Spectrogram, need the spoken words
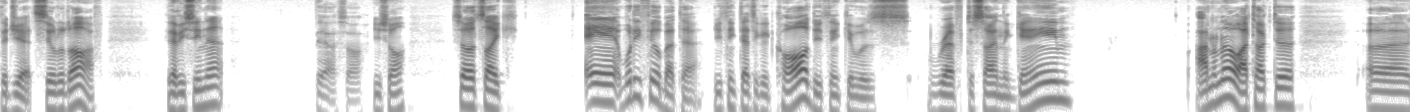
the Jets, sealed it off. Have you seen that? Yeah, I saw. You saw? So it's like, and what do you feel about that? Do you think that's a good call? Do you think it was ref deciding the game? I don't know. I talked to uh,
